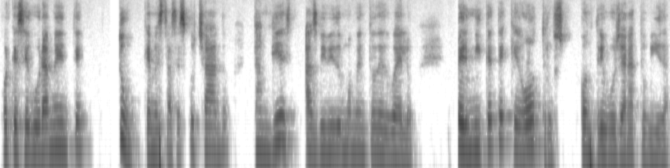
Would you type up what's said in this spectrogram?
porque seguramente tú que me estás escuchando también has vivido un momento de duelo. Permítete que otros contribuyan a tu vida.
